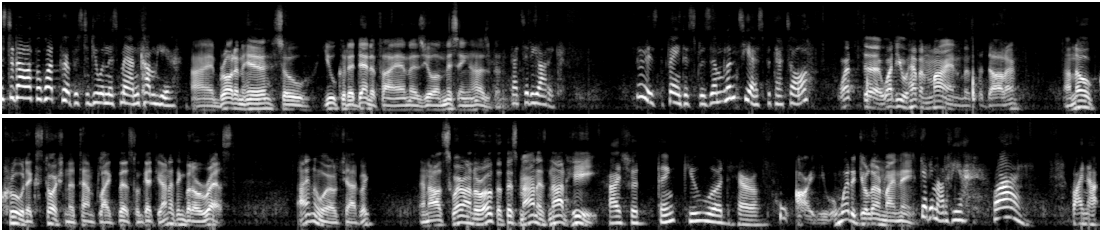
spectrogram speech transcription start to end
Mr. Dollar, for what purpose did you and this man come here? I brought him here so you could identify him as your missing husband. That's idiotic. There is the faintest resemblance, yes, but that's all. What, uh, what do you have in mind, Mr. Dollar? Now, no crude extortion attempt like this will get you anything but arrest. I knew Earl Chadwick, and I'll swear under oath that this man is not he. I should think you would, Harold. Who are you, and where did you learn my name? Get him out of here. Why? Why not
